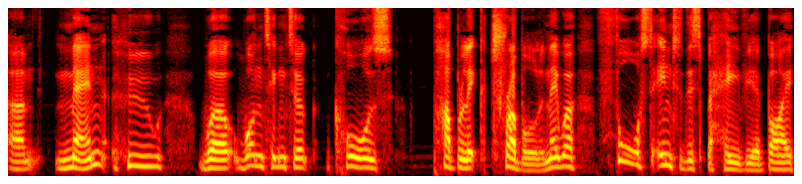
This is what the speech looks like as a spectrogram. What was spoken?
um, men who were wanting to cause public trouble, and they were forced into this behaviour by,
